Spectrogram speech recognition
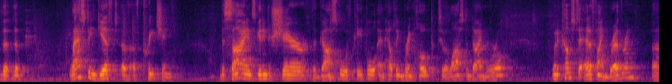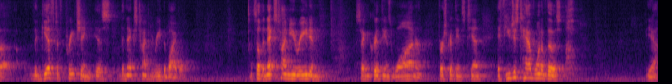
the, the lasting gift of, of preaching, besides getting to share the gospel with people and helping bring hope to a lost and dying world, when it comes to edifying brethren, uh, the gift of preaching is the next time you read the Bible. And so the next time you read in 2 Corinthians 1 or 1 Corinthians 10, if you just have one of those, oh, yeah,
